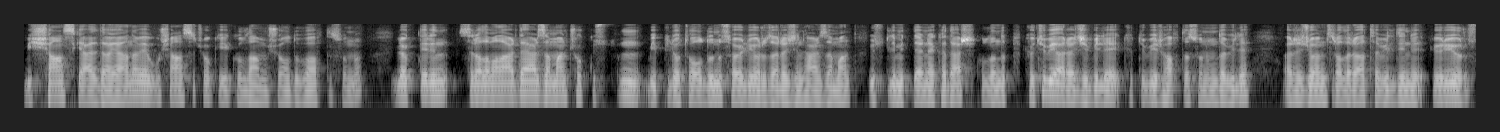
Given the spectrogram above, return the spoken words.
Bir şans geldi ayağına ve bu şansı çok iyi kullanmış oldu bu hafta sonu. Lökler'in sıralamalarda her zaman çok üstün bir pilot olduğunu söylüyoruz. Aracın her zaman üst limitlerine kadar kullanıp kötü bir aracı bile, kötü bir hafta sonunda bile aracı ön sıralara atabildiğini görüyoruz.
